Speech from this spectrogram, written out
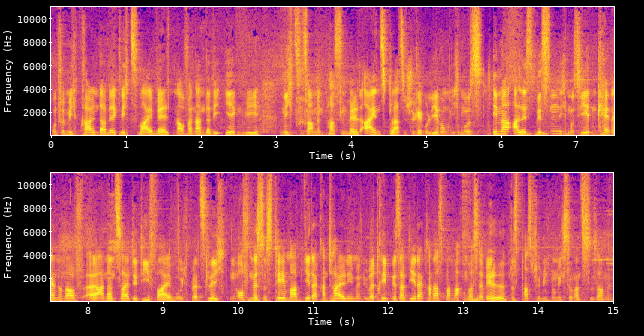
Und für mich prallen da wirklich zwei Welten aufeinander, die irgendwie nicht zusammenpassen. Welt 1, klassische Regulierung. Ich muss immer alles wissen, ich muss jeden kennen. Und auf der anderen Seite DeFi, wo ich plötzlich ein offenes System habe, jeder kann teilnehmen, übertrieben gesagt, jeder kann erstmal machen, was er will. Das passt für mich noch nicht so ganz zusammen.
